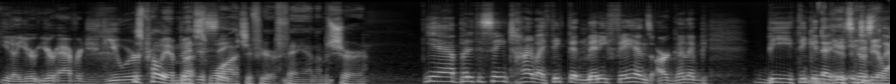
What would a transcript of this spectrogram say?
you know, your your average viewer. It's probably a But must same- watch if you're a fan. I'm sure. Yeah, but at the same time, I think that many fans are going to be, be thinking that it's it's, going just to be a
